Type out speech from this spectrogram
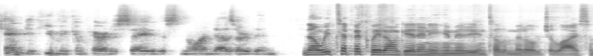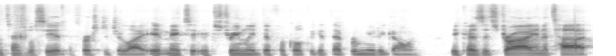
can get humid compared to say the Sonoran Desert and no, we typically don't get any humidity until the middle of July. Sometimes we'll see it the first of July. It makes it extremely difficult to get that Bermuda going because it's dry and it's hot.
